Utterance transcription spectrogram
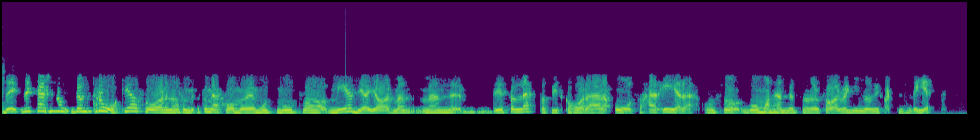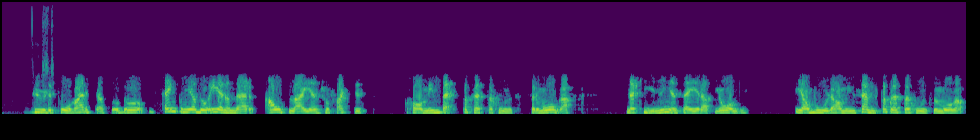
det, det är kanske de, de tråkiga svaren som, som jag kommer med mot, mot vad media gör, men, men det är så lätt att vi ska ha det här, åh, så här är det. Och så går man händelserna i förväg innan vi faktiskt vet hur det påverkas. Och då, tänk om jag då är den där outliern som faktiskt har min bästa prestationsförmåga när tidningen säger att jag, jag borde ha min sämsta prestationsförmåga.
